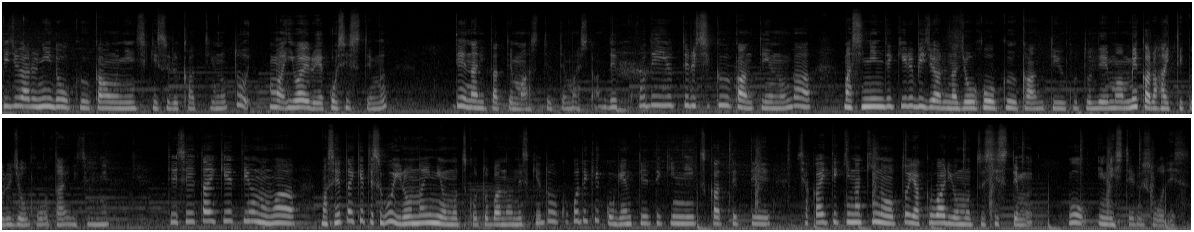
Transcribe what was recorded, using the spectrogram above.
ビジュアルにどう空間を認識するかっていうのと、まあ、いわゆるエコシステムで成り立ってますって言ってました。でここで言ってる視空間っていうのが、まあ、視認できるビジュアルな情報空間っていうことで、まあ、目から入ってくる情報体ですよねで生態系っていうのは、まあ、生態系ってすごいいろんな意味を持つ言葉なんですけどここで結構限定的に使ってて社会的な機能と役割を持つシステムを意味しているそうです。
